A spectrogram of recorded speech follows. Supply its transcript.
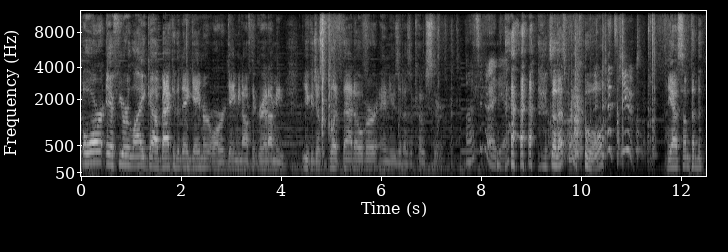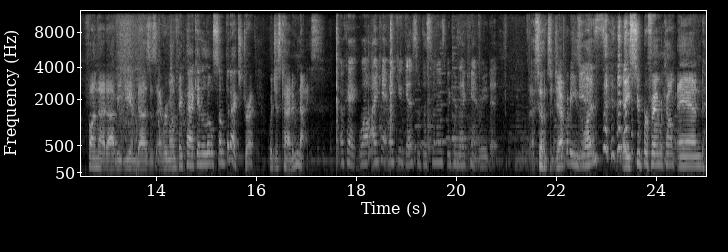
or if you're like a back in the day gamer or gaming off the grid, I mean, you could just flip that over and use it as a coaster. Oh, that's a good idea. so that's pretty cool. that's cute. Yeah, something fun that uh, VGM does is every month they pack in a little something extra, which is kind of nice. Okay, well, I can't make you guess what this one is because I can't read it. So it's a Japanese Yes. one, a Super Famicom, and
